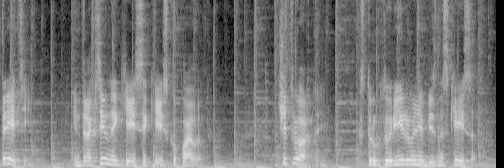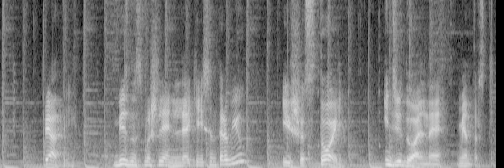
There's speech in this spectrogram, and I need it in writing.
Третий – интерактивные кейсы Case Copilot. Четвертый – структурирование бизнес-кейсов. Пятый – бизнес-мышление для кейс-интервью. И шестой – индивидуальное менторство.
